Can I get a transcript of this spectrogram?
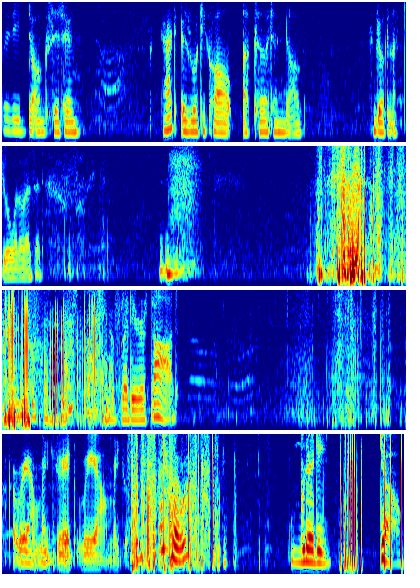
Pretty dog sitting. That is what you call a curtain dog. I'm joking, that's Joe, whatever I said. This person a bloody retard? Real Madrid, Real Madrid. Anyway? Bloody dog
